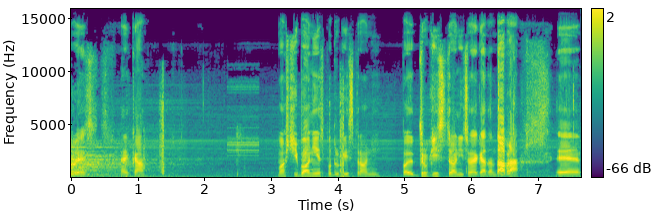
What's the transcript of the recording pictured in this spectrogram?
Tu jest hejka. Mości Boni jest po drugiej stronie. Po drugiej stronie, co ja gadam. Dobra! E,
